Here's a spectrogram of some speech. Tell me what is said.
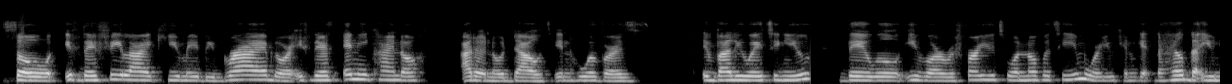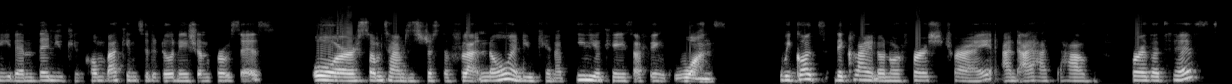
So if they feel like you may be bribed or if there's any kind of, I don't know, doubt in whoever is evaluating you, they will either refer you to another team where you can get the help that you need and then you can come back into the donation process. Or sometimes it's just a flat no and you can appeal your case, I think, once. We got declined on our first try and I had to have further tests.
